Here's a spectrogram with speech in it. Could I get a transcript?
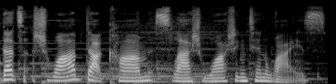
That's schwab.com slash washingtonwise.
